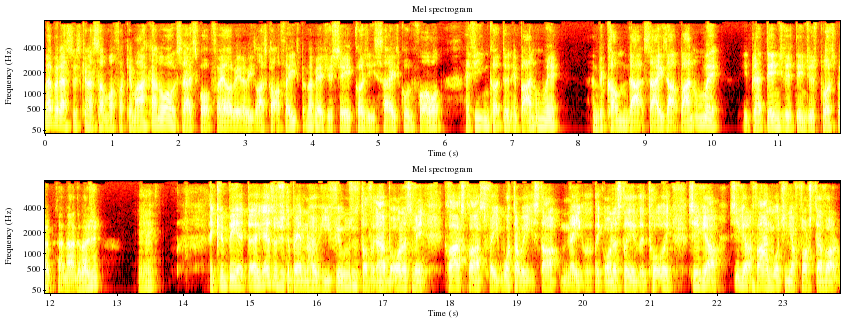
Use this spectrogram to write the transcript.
maybe this was kind of similar for Kamaka. I know obviously he's fought featherweight over his last couple of fights, but maybe as you say, because he's size going forward, if he can cut down to bantamweight and become that size at bantamweight, he'd be a dangerous, dangerous prospect within that division. hmm It could be. I guess it'll just depend on how he feels and stuff like that. But honestly, mate, class, class fight. What a way to start night. Like honestly, totally. See if you're, see if you're a fan watching your first ever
